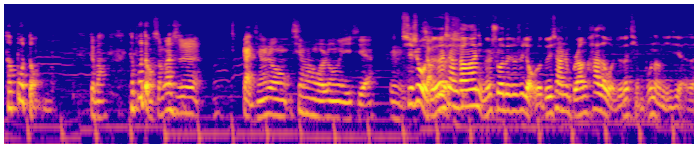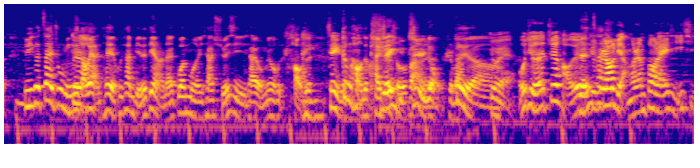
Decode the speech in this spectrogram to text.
他不懂，对吧？他不懂什么是感情中、性生活中的一些。嗯，其实我觉得像刚刚你们说的，就是有了对象就不让看了，我觉得挺不能理解的。嗯就一个再著名的导演，他也会看别的电影来观摩一下、学习一下有没有好的哎、这个更好的拍摄手法，是吧对呀、，对，我觉得最好的人才就是要两个人抱在一起一起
